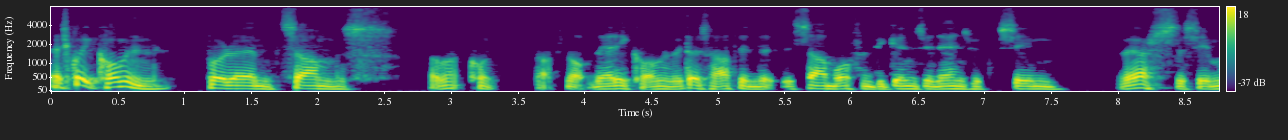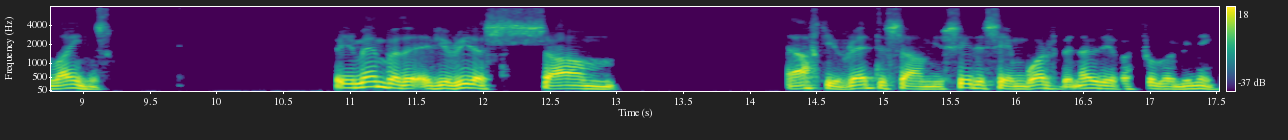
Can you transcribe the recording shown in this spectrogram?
It's quite common for um, Psalms, well, not, perhaps not very common, but it does happen that the Psalm often begins and ends with the same verse, the same lines. But remember that if you read a Psalm, after you've read the Psalm, you say the same words, but now they have a fuller meaning.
